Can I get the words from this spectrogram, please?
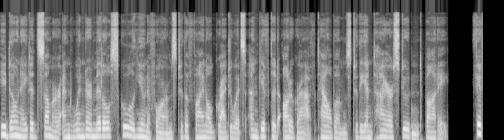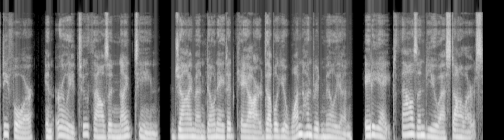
he donated summer and winter middle school uniforms to the final graduates and gifted autographed albums to the entire student body. 54, in early 2019, Jimin donated KRW 100 million, 88,000 US dollars,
